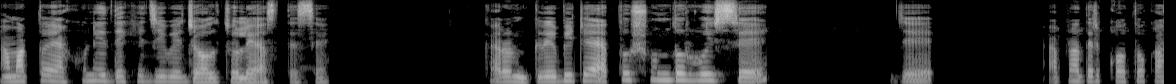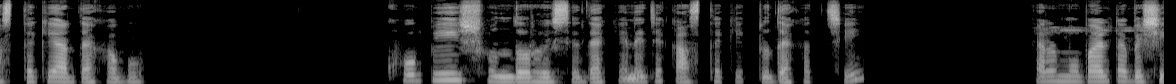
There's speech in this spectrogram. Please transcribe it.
আমার তো এখনই দেখে জিভে জল চলে আসতেছে। কারণ গ্রেভিটা এত সুন্দর হয়েছে যে আপনাদের কত কাছ থেকে আর দেখাবো। খুবই সুন্দর হয়েছে দেখেন এই যে কাছ থেকে একটু দেখাচ্ছি। কারণ মোবাইলটা বেশি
